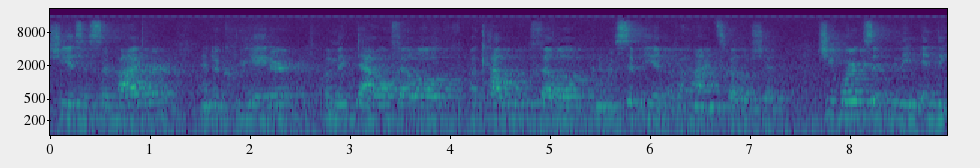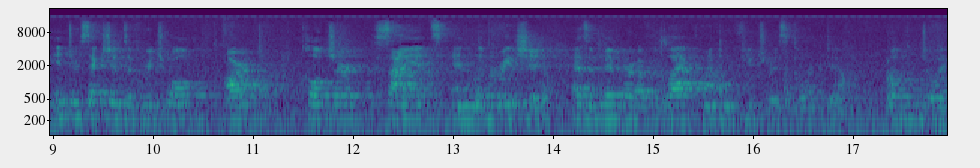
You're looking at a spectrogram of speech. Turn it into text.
She is a survivor and a creator, a MacDowell Fellow, a Callaloo Fellow, and a recipient of a Heinz Fellowship. She works in the, in the intersections of ritual, art, culture, science, and liberation as a member of the Black Quantum Futurist Collective. Welcome, Joy.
